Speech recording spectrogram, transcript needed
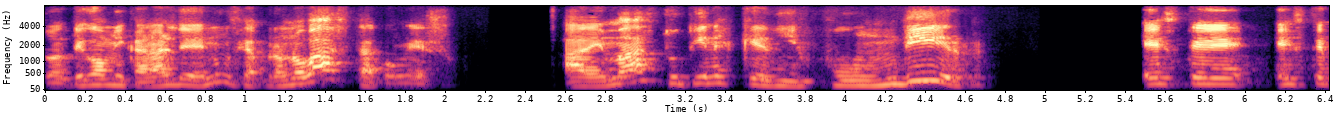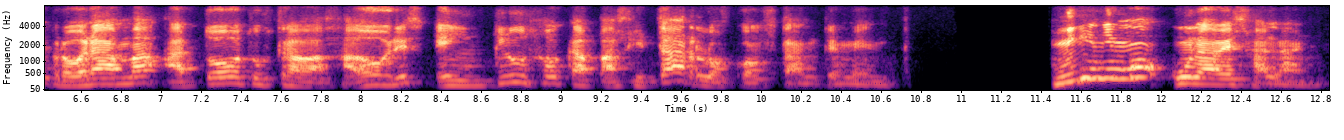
donde tengo mi canal de denuncia, pero no basta con eso. Además, tú tienes que difundir este, este programa a todos tus trabajadores e incluso capacitarlos constantemente, mínimo una vez al año.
